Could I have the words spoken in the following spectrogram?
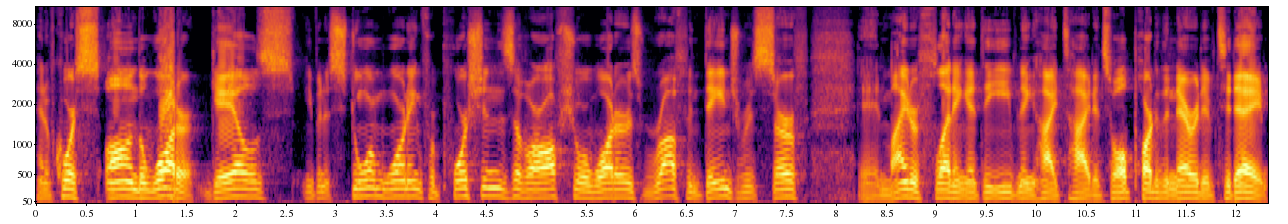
and of course, on the water, gales, even a storm warning for portions of our offshore waters, rough and dangerous surf and minor flooding at the evening high tide. It's all part of the narrative today.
